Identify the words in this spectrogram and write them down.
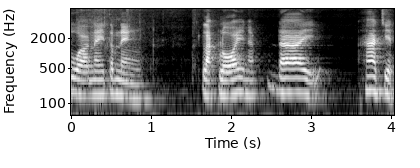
ตัวในตำแหน่งหลักร้อยนะครับได้ห้าเจ็ด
